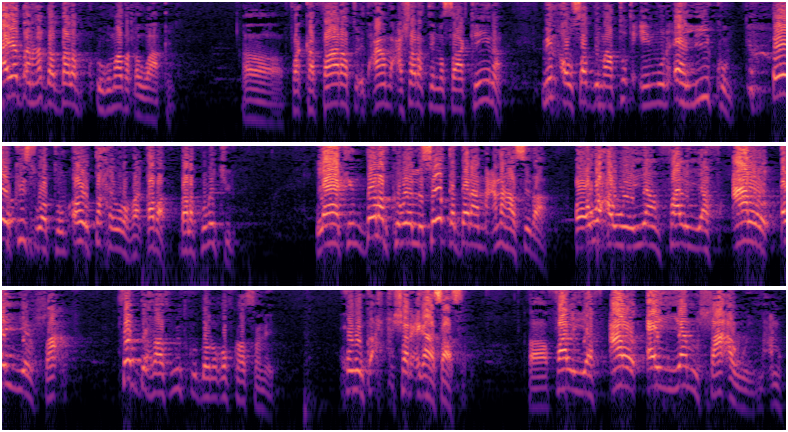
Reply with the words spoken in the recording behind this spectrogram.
Ayadan hadda dalab lagumaba dhawaaqin. Fa kafaaratu itcaamu casharati masaakiina min awsadi maa tucimuuna ahliikum ow kiswatum ow taxriru raqaba dalab kuma jiro. Laakiin dalabka waa la soo qadaraa macnaha sidaa oo waxa weeyaan falyafcal ayan shaa. Saddexdaas midku dano qofku ha sameey xukunka sharcigaa saasa falyafcal ayan shaa wey macnuhu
